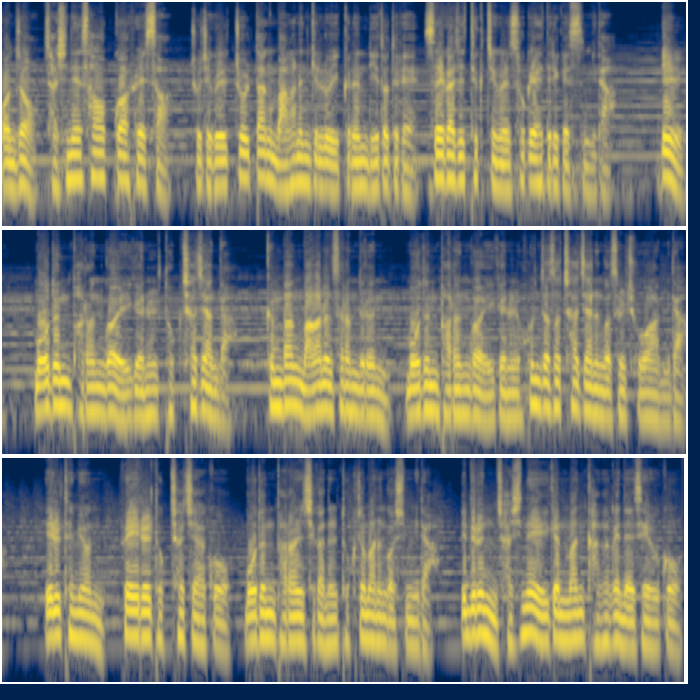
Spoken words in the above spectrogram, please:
먼저 자신의 사업과 회사, 조직을 쫄딱 망하는 길로 이끄는 리더들의 세 가지 특징을 소개해드리겠습니다. 1. 모든 발언과 의견을 독차지한다. 금방 망하는 사람들은 모든 발언과 의견을 혼자서 차지하는 것을 좋아합니다. 이를테면 회의를 독차지하고 모든 발언 시간을 독점하는 것입니다. 이들은 자신의 의견만 강하게 내세우고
